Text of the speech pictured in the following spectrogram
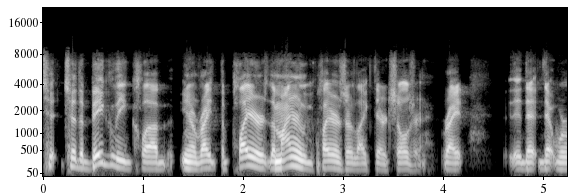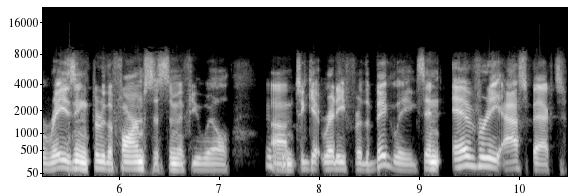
to to the big league club. You know, right? The players, the minor league players, are like their children, right? That that we're raising through the farm system, if you will, um, mm-hmm. to get ready for the big leagues. And every aspect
